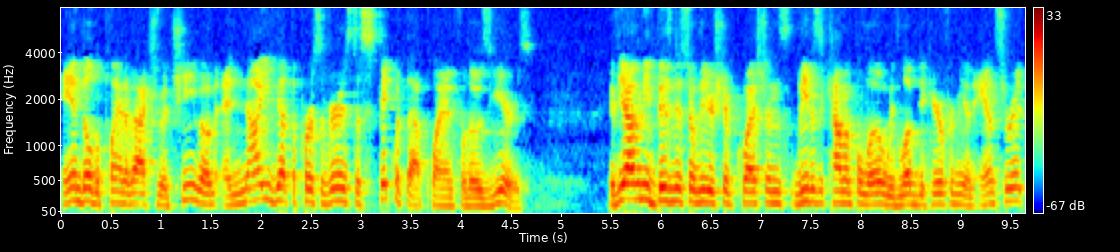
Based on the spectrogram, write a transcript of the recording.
and build a plan of action to achieve them. And now you've got the perseverance to stick with that plan for those years. If you have any business or leadership questions, leave us a comment below. We'd love to hear from you and answer it,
